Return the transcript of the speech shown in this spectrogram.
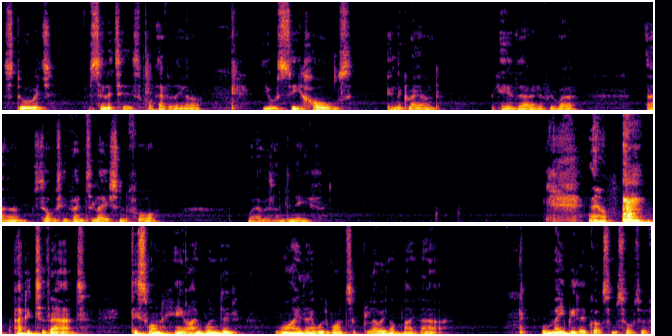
storage facilities, whatever they are, you will see holes in the ground here, there, and everywhere, um, which is obviously ventilation for whatever's underneath. Now, added to that, this one here, I wondered why they would want to blow it up like that. Well, maybe they've got some sort of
